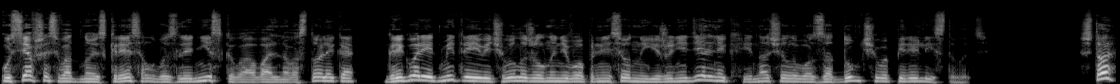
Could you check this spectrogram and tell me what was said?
Усевшись в одно из кресел возле низкого овального столика, Григорий Дмитриевич выложил на него принесенный еженедельник и начал его задумчиво перелистывать. — Что?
